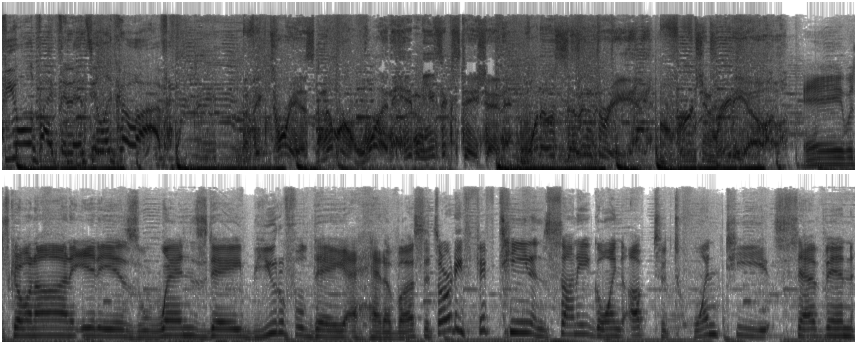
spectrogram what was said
Fueled by Peninsula Co op. Victoria's number one hit music station. 1073 Virgin Radio. Hey, what's going on? It is Wednesday. Beautiful day ahead of us. It's already 15 and sunny, going up to 27.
